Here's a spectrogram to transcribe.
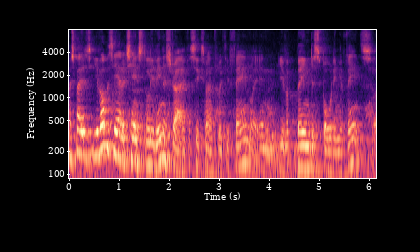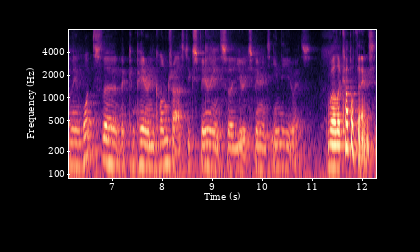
I suppose you've obviously had a chance to live in Australia for six months with your family and you've been to sporting events. I mean, what's the, the compare and contrast experience or your experience in the US? Well, a couple things.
